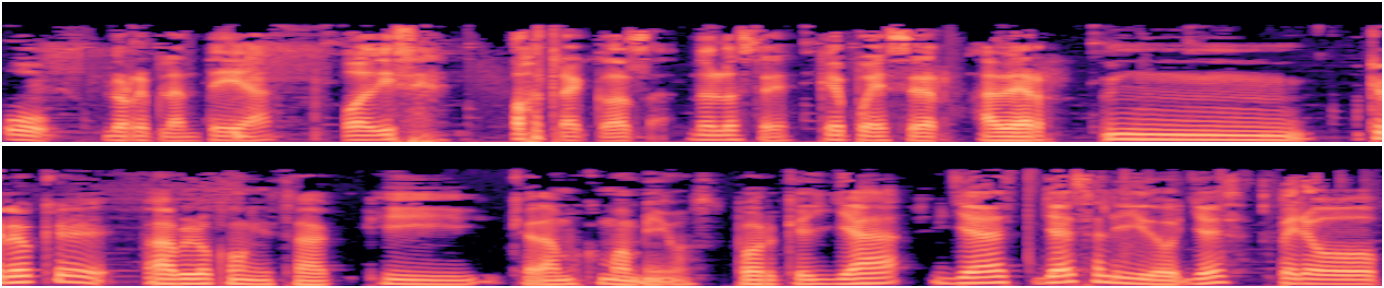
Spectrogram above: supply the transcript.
o lo replantea, o dice otra cosa, no lo sé, ¿qué puede ser? A ver. Mm, creo que hablo con Isaac y quedamos como amigos. Porque ya, ya, ya he salido, ya es... Pero,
